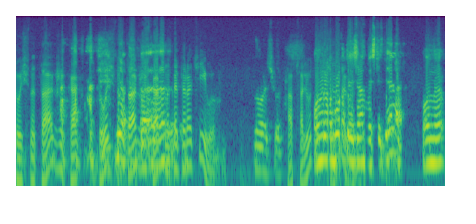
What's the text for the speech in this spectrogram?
Точно так же, как, точно так же, как на кооперативах. Ну? Абсолютно. Он работает сам на себя, он, э,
